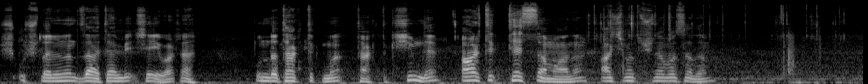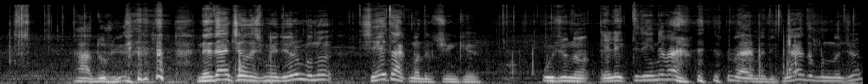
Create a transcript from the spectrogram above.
şu uçlarının zaten bir şey var. Heh. Bunu da taktık mı? Taktık. Şimdi artık test zamanı. Açma tuşuna basalım. Ha dur. Neden çalışmıyor diyorum. Bunu şeye takmadık çünkü. Ucunu elektriğini ver vermedik. Nerede bunun ucu?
